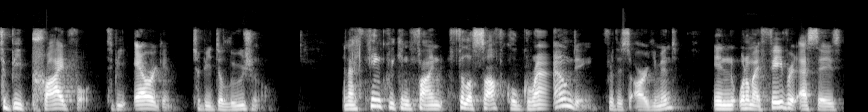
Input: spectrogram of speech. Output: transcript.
to be prideful to be arrogant to be delusional and I think we can find philosophical grounding for this argument in one of my favorite essays,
